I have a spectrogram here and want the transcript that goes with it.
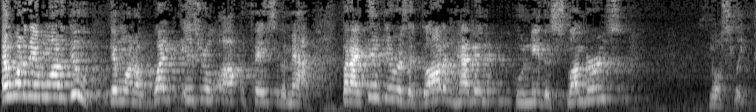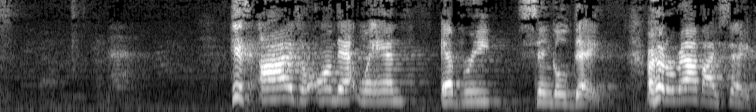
And what do they want to do? They want to wipe Israel off the face of the map. But I think there is a God in heaven who neither slumbers nor sleeps. His eyes are on that land every single day. I heard a rabbi say,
